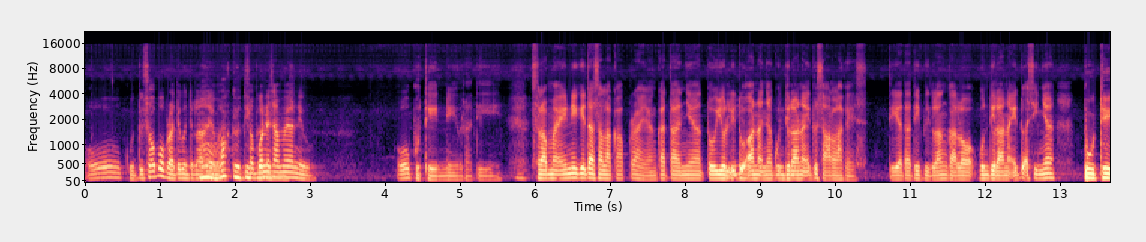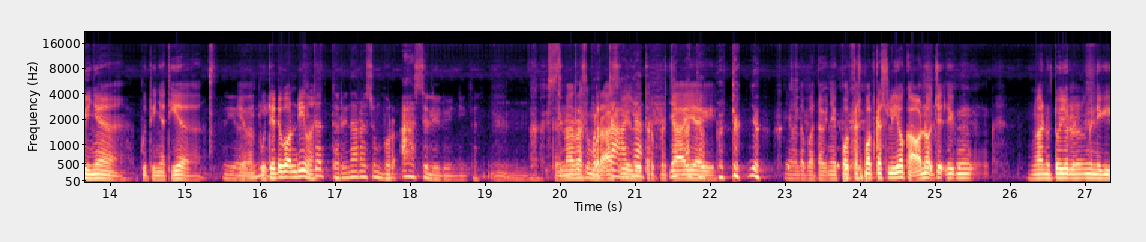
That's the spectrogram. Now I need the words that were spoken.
Oh, kudu sapa berarti kuntilanak Oh, waktu tiba Sapa nih sampean niku? Oh, Budene berarti. Selama ini kita salah kaprah yang katanya tuyul itu anaknya kuntilanak itu salah, guys. Dia tadi bilang kalau kuntilanak itu aslinya budenya, budenya dia. Iya, Ya, bude itu kok ndi, Mas? Kita dari narasumber asli lo ini kan. Dari narasumber asli lu terpercaya Yang ada iki. badaknya. yang ada bataknya podcast podcast liyo gak ono cek sing nganu tuyul ngene iki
